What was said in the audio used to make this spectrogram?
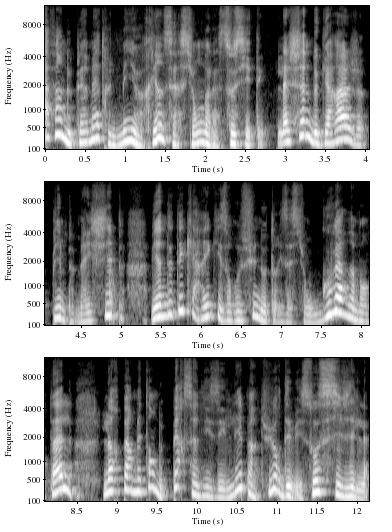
afin de permettre une meilleure réinsertion dans la société. La chaîne de garage Pimp My Ship vient de déclarer qu'ils ont reçu une autorisation gouvernementale leur permettant de personnaliser les peintures des vaisseaux civils.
